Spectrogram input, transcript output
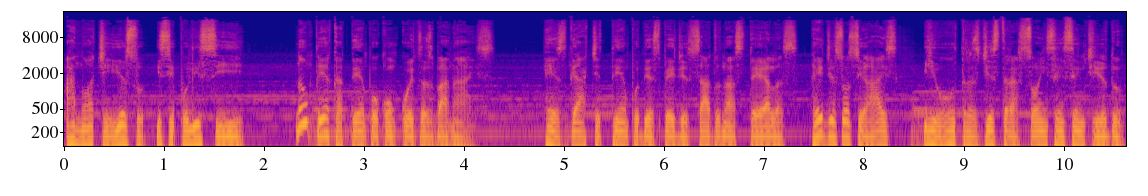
Anote isso e se policie. Não perca tempo com coisas banais. Resgate tempo desperdiçado nas telas, redes sociais e outras distrações sem sentido.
